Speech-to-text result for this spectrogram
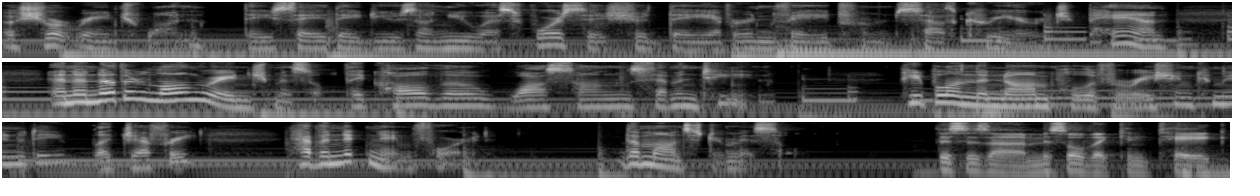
a short range one they say they'd use on U.S. forces should they ever invade from South Korea or Japan, and another long range missile they call the Hwasong 17. People in the non proliferation community, like Jeffrey, have a nickname for it the monster missile. This is a missile that can take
